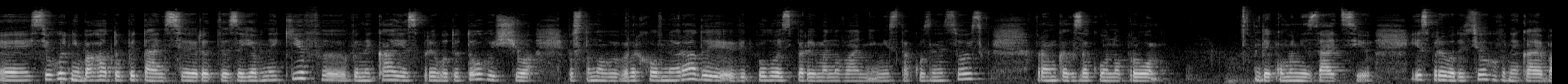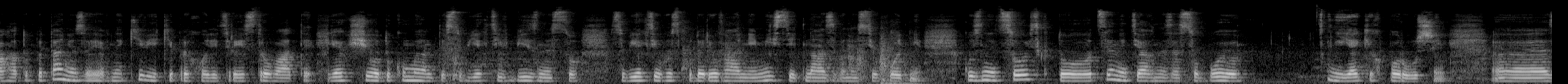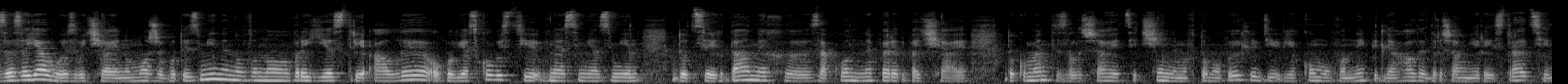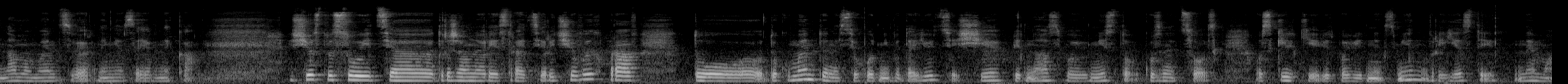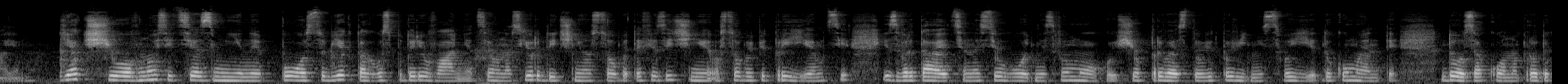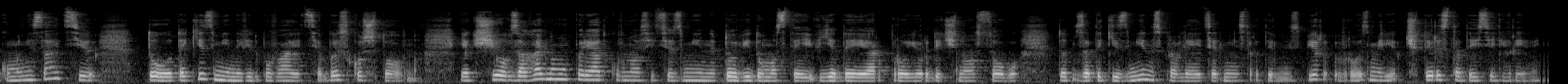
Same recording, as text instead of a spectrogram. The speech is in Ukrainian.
Е, Сьогодні багато питань серед заявників е, виникає з приводу того, що постановою Верховної Ради відбулось перейменування міста Кузнецовськ в рамках закону про декомунізацію. І з приводу цього виникає багато питань у заявників, які приходять реєструвати. Якщо документи суб'єктів бізнесу, суб'єктів господарювання містять назви на сьогодні Кузнецовськ, то це не тягне за собою. Ніяких порушень. Е, За заявою, звичайно, може бути змінено воно в реєстрі, але обов'язковості внесення змін до цих даних е, закон не передбачає. Документи залишаються чинними в тому вигляді, в якому вони підлягали державній реєстрації на момент звернення заявника. Що стосується державної реєстрації речових прав, то документи на сьогодні видаються ще під назвою місто Кузнецовськ, оскільки відповідних змін в реєстрі не маємо. Якщо вносяться зміни по суб'єктах господарювання, це у нас юридичні особи та фізичні особи-підприємці, і звертаються на сьогодні з вимогою, щоб привести у відповідність свої документи до закону про декомунізацію, то такі зміни відбуваються безкоштовно. Якщо в загальному порядку вносяться зміни до відомостей в ЄДР про юридичну особу, то за такі зміни справляється адміністративний збір в розмірі 410 гривень.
